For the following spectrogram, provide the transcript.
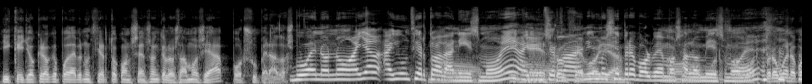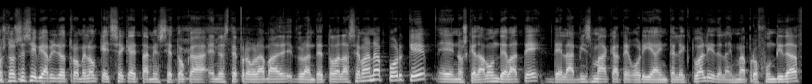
y que yo creo que puede haber un cierto consenso en que los damos ya por superados. Bueno, no, hay, hay un cierto adanismo, ¿eh? Hay un cierto adanismo y siempre volvemos No, a lo mismo. ¿eh? Pero bueno, pues no sé si voy a abrir otro melón que sé que también se toca en este programa durante toda la semana, porque eh, nos quedaba un debate de la misma categoría intelectual y de la misma profundidad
